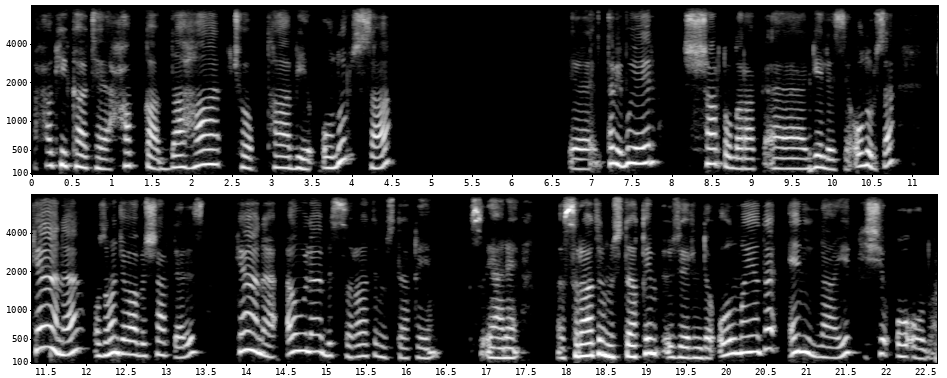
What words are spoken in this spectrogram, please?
hakikate, hakka daha çok tabi olursa e, tabi bu yer şart olarak e, gelirse olursa kâne o zaman cevabı şart deriz. Kâne evlâ bis sıratı müstakim. Yani e, sıratı müstakim üzerinde olmaya da en layık kişi o olur.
